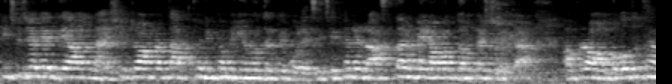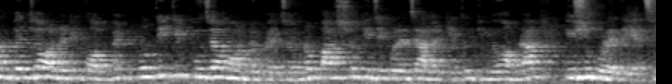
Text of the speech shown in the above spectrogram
কিছু জায়গায় দেওয়াল নাই, সেটাও আমরা তাৎক্ষণিকভাবে ইউনোদেরকে বলেছি, যেখানে রাস্তার মেরামত দরকার সেটা। আপনারা অবগত থাকবেন যে অলরেডি গভর্নমেন্ট প্রতিটি পূজা মণ্ডপের জন্য পাঁচশো কেজি করে চালের কিন্তু ডিও আমরা ইস্যু করে দিয়েছি।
